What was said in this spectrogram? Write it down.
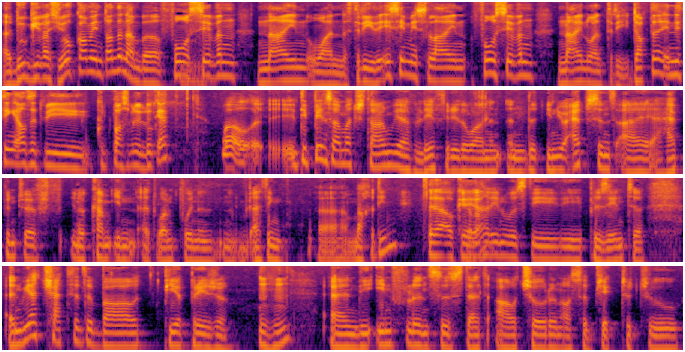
Uh, do give us your comment on the number 47913, the SMS line 47913. Doctor, anything else that we could possibly look at? Well, it depends how much time we have left, Riedwaan. And, and the, in your absence, I happen to have, you know, come in at one point, and I think uh, Mahadin, Yeah, okay. Yeah. Mahadin was the, the presenter, and we had chatted about peer pressure Mm-hmm. and the influences that our children are subjected to,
